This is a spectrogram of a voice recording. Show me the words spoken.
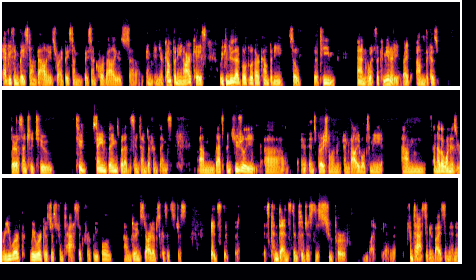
everything based on values, right? Based on based on core values uh, in, in your company. In our case, we can do that both with our company, so the team, and with the community, right? Um, because they're essentially two two same things, but at the same time different things. Um, that's been hugely uh, inspirational and, and, valuable to me. Um, another one is rework. Rework is just fantastic for people um, doing startups because it's just it's the it's condensed into just this super like uh, fantastic advice in, in a,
